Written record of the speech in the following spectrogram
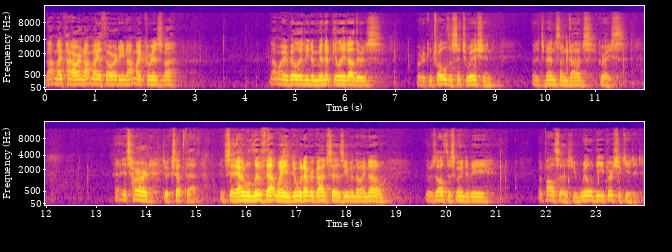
not my power, not my authority, not my charisma, not my ability to manipulate others or to control the situation, but it depends on God's grace. Uh, it's hard to accept that and say, I will live that way and do whatever God says, even though I know the result is going to be what Paul says you will be persecuted.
